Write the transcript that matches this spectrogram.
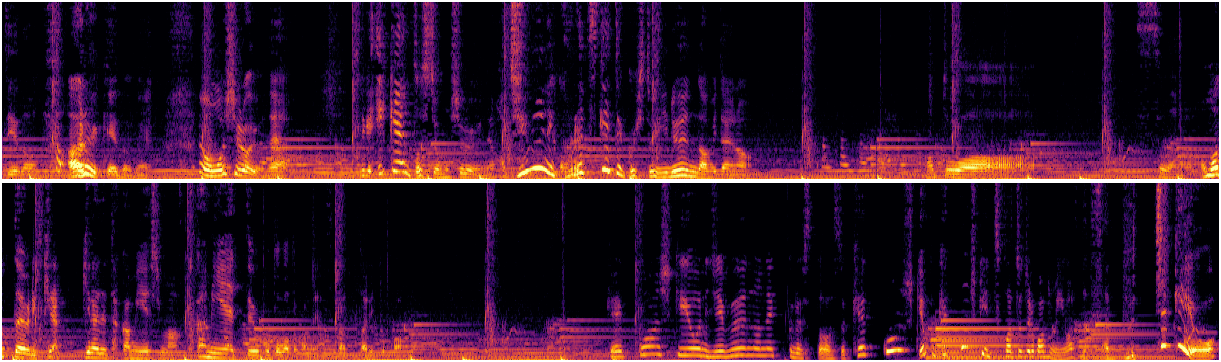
っていうのはあるけどね。でも面白いよね。意見として面白いよね。あジムにこれつけてく人いるんだ、みたいな。あとは、そうだな。思ったよりキラッキラで高見えします。高見えっていう言葉とかね、使ったりとか。結婚式用に自分のネックレスと合わせて、結婚式、やっぱ結婚式に使っちゃってる方もいます。だってさ、ぶっちゃけよ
